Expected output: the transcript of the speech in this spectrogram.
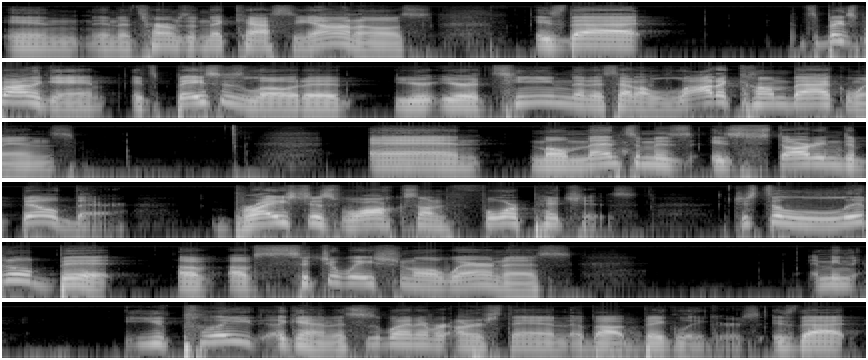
in in the terms of Nick Castellanos is that it's a big spot in the game. It's bases loaded. You're you're a team that has had a lot of comeback wins and momentum is is starting to build there. Bryce just walks on four pitches. Just a little bit of, of situational awareness. I mean, you've played again, this is what I never understand about big leaguers is that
